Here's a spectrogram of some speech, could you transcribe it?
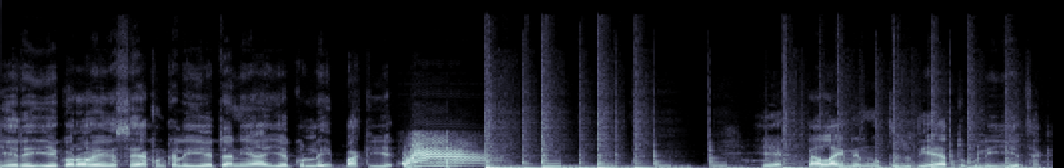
ইয়েরে ইয়ে করা হয়ে গেছে, এখন খালি ইয়েটা নিয়ে ইয়ে করলেই বাকি ইয়ে। একটা লাইনের মধ্যে যদি এতগুলি ইয়ে থাকে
